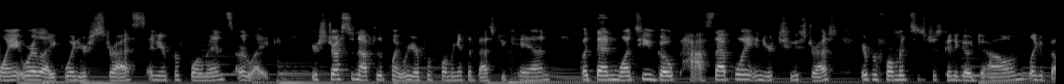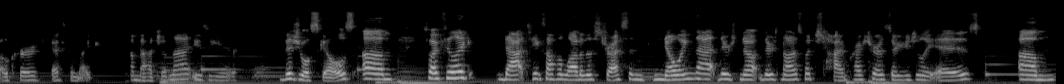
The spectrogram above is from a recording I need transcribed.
point where like when you're stressed and your performance are like you're stressed enough to the point where you're performing at the best you can but then once you go past that point and you're too stressed your performance is just going to go down like a bell curve. You guys can like imagine that using your visual skills. Um so i feel like that takes off a lot of the stress and knowing that there's no there's not as much time pressure as there usually is um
